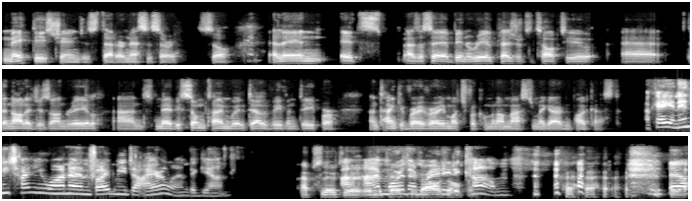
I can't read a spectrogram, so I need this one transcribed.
make these changes that are necessary. So, Elaine, it's as I say, been a real pleasure to talk to you. Uh, the knowledge is unreal, and maybe sometime we'll delve even deeper. And thank you very, very much for coming on Master My Garden podcast. Okay, and anytime you want to invite me to Ireland again. Absolutely. I, am more than ready to come. yeah.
